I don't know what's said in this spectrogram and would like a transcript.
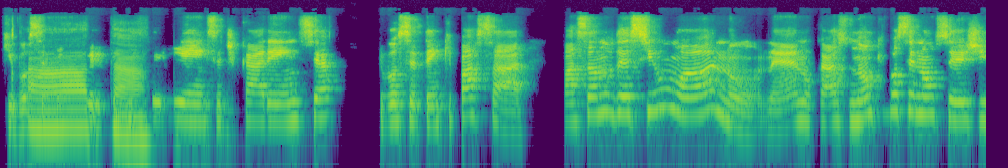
que você ah, tem tá. experiência de carência que você tem que passar. Passando desse um ano, né? No caso, não que você não seja.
